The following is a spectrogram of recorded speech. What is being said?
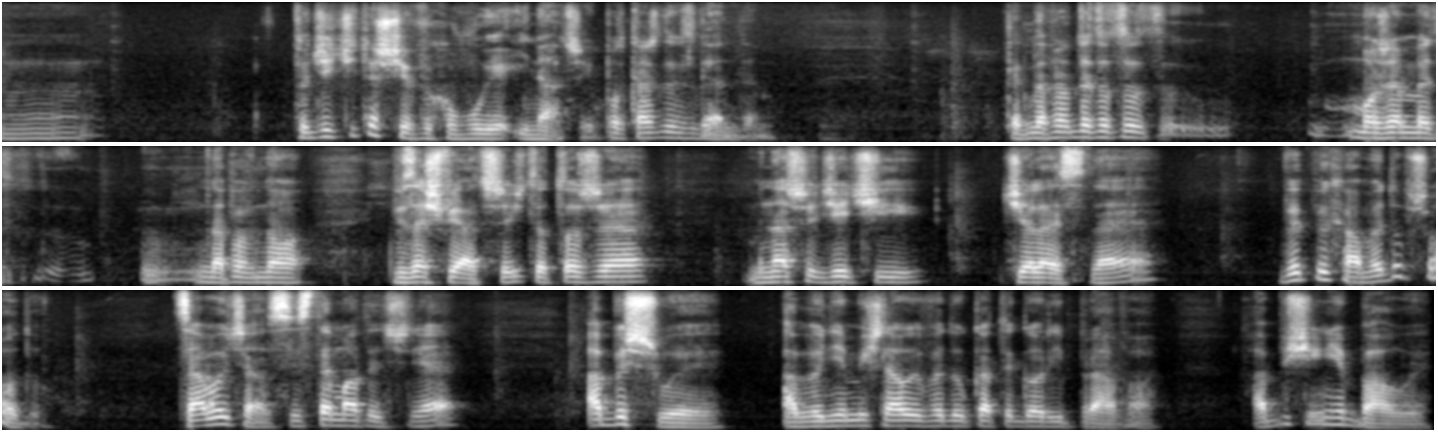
mm, to dzieci też się wychowuje inaczej, pod każdym względem. Tak naprawdę to, co możemy na pewno zaświadczyć, to to, że my nasze dzieci cielesne wypychamy do przodu. Cały czas, systematycznie, aby szły, aby nie myślały według kategorii prawa, aby się nie bały,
